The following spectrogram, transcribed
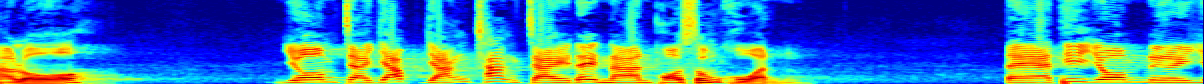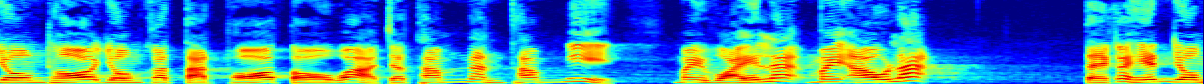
ฮัลโหล โยมจะยับยั้งชั่งใจได้นานพอสมควร แต่ที่โยมเหนื่อยโยมท้อโยมก็ตัดพ้อต่อว่าจะทำนั่นทำนี่ ไม่ไหวและไม่เอาละ แต่ก็เห็นโยม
